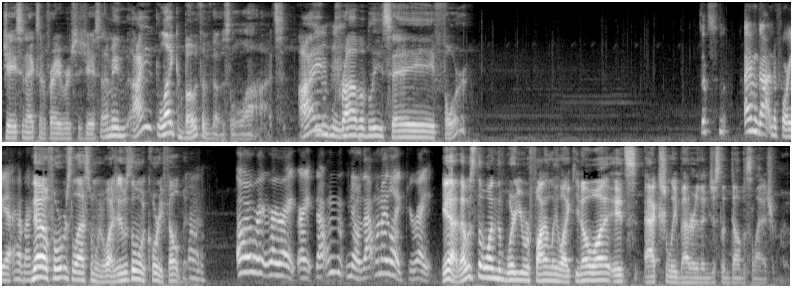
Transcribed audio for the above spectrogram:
Jason X and Freddy versus Jason. I mean, I like both of those a lot. I'd Mhm. probably say four. That's I haven't gotten to four yet, have I? No, four was the last one we watched. It was the one with Corey Feldman. Oh. Oh right, right, right, right. That one. No, that one I liked. You're right. Yeah, that was the one where you were finally like, you know what? It's actually better than just a dumb slasher movie,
